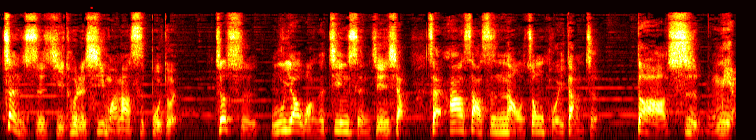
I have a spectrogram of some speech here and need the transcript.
暂时击退了西瓦纳斯部队。这时，巫妖王的精神尖啸在阿萨斯脑中回荡着：“大事不妙，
